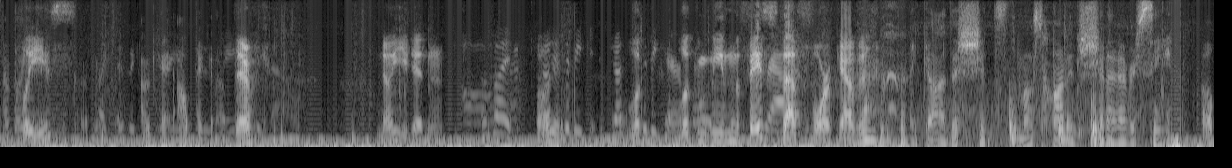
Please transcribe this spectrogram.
Have Please? Like, Okay, I'll pick it up. There we. No, you didn't. But Okay. just to be just Look, to be careful. look at me in the just face with grab that 'em. fork, Evan. my god, this shit's the most haunted shit I've ever seen. Oh,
